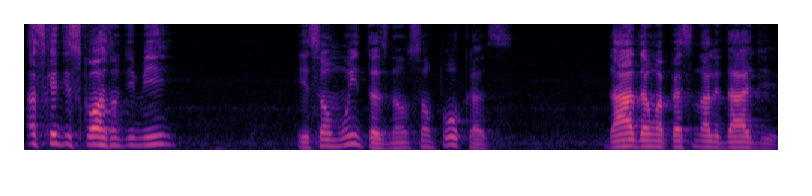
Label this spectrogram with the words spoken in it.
As que discordam de mim e são muitas, não são poucas, dada uma personalidade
